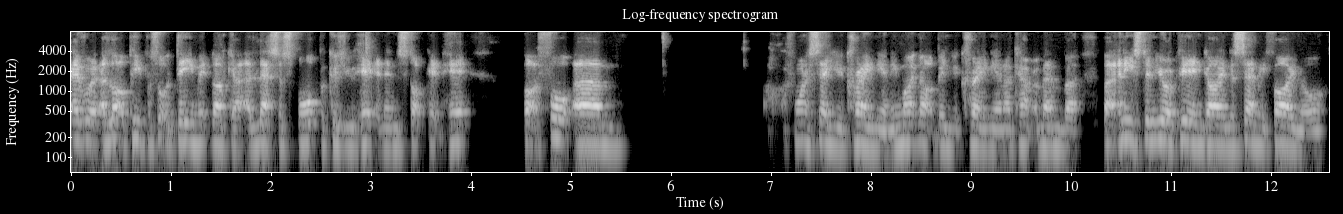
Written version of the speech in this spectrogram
Everyone, a lot of people sort of deem it like a, a lesser sport because you hit and then stop getting hit. But I thought, um, I want to say Ukrainian. He might not have been Ukrainian. I can't remember. But an Eastern European guy in the semi-final,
